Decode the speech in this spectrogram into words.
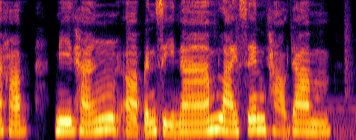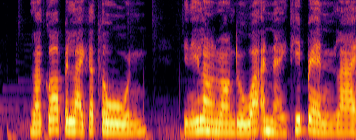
นะครับมีทั้งเป็นสีน้ำลายเส้นขาวดำแล้วก็เป็นลายการ์ตูน ทีนี้เราลองดูว่าอันไหนที่เป็นลาย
